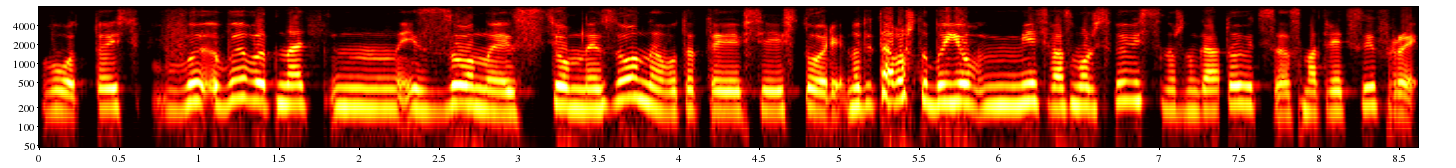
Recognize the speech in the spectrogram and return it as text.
Вот, то есть вы, вывод на, из зоны, из темной зоны вот этой всей истории. Но для того, чтобы ее иметь возможность вывести, нужно готовиться, смотреть цифры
